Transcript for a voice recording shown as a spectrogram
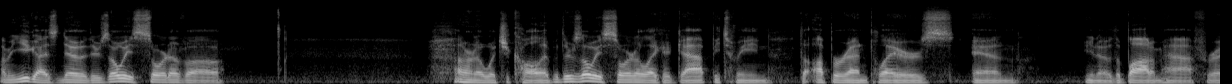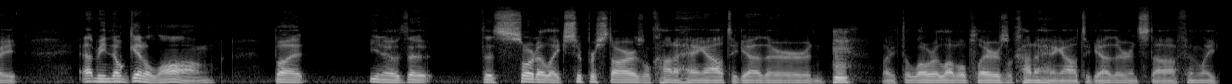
I mean, you guys know there's always sort of a. I don't know what you call it, but there's always sort of like a gap between the upper end players and, you know, the bottom half, right? I mean, they'll get along, but you know the the sort of like superstars will kind of hang out together and Hmm. like the lower level players will kind of hang out together and stuff and like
